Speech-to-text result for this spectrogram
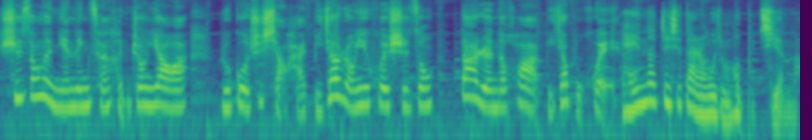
失踪的年龄层很重要啊！如果是小孩，比较容易会失踪；大人的话，比较不会。哎，那这些大人为什么会不见呢？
